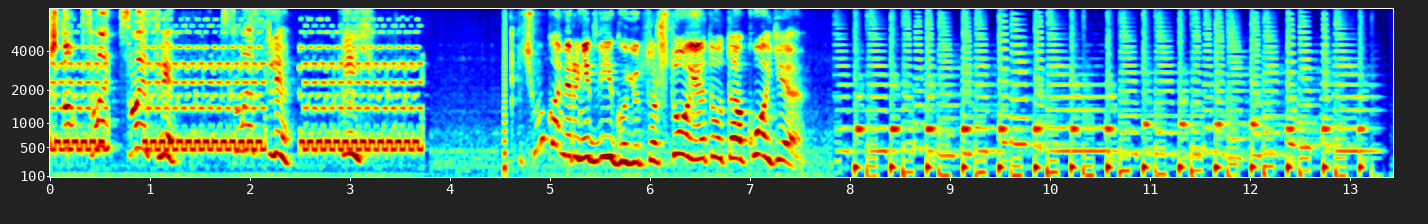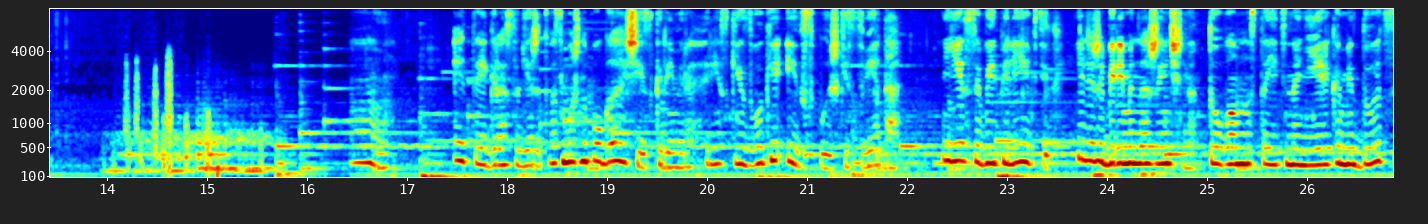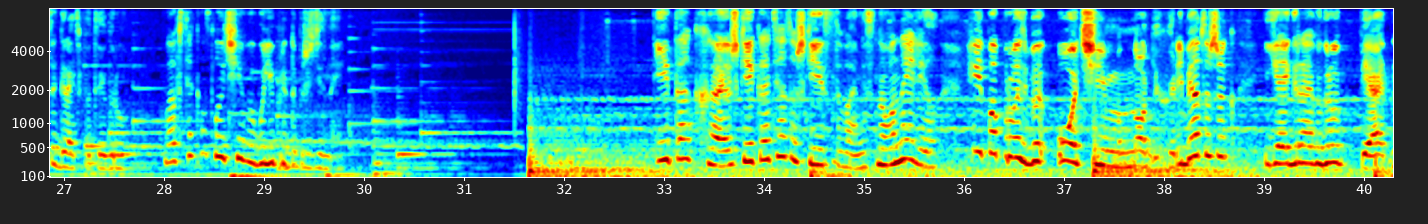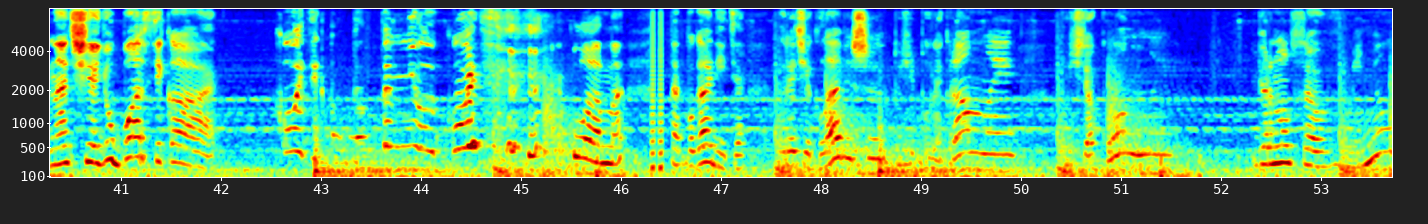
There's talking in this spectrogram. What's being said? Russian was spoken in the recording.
Что? В, смы в смысле? В смысле? Эй! Почему камеры не двигаются? Что это такое? Эта игра содержит, возможно, пугающие скримеры, резкие звуки и вспышки света. Если вы эпилептик или же беременная женщина, то вам настоятельно не рекомендуется играть в эту игру. Во всяком случае, вы были предупреждены. Итак, хаюшки и котятушки, с вами снова Неллил. И по просьбе очень многих ребятушек, я играю в игру 5 ночей у Барсика. Котик, ты, ты милый котик. Ладно. Так, погодите. Горячие клавиши, включить полноэкранный, включить оконный, вернуться в меню,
